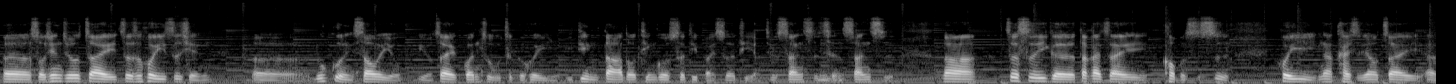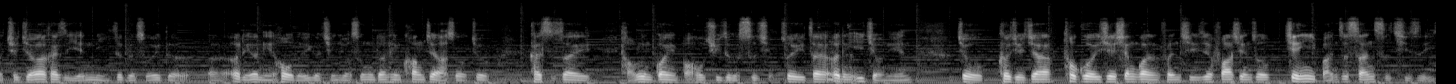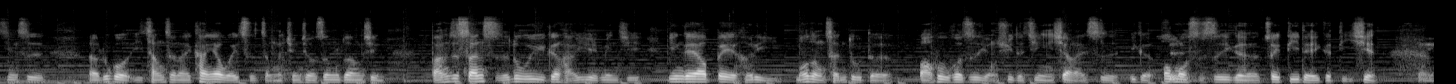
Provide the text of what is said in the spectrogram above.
呃，首先就是在这次会议之前，呃，如果你稍微有有在关注这个会议，一定大家都听过 thirty by thirty 啊，就三十乘三十，那这是一个大概在 COP 十四会议那开始要在呃全球要开始研拟这个所谓的呃二零二零后的一个全球生物多样性框架的时候，就开始在讨论关于保护区这个事情，所以在二零一九年。就科学家透过一些相关的分析，就发现说，建议百分之三十其实已经是，呃，如果以长城来看，要维持整个全球生物多样性，百分之三十陆域跟海域的面积应该要被合理某种程度的保护或是永续的经营下来，是一个 almost 是一个最低的一个底线。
